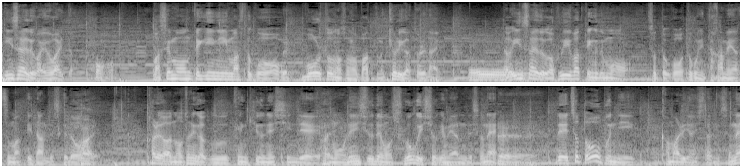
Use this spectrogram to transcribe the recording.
インサイドが弱いと、ほうほう。まあ、専門的に言いますとこう、ボールとのそのバットの距離が取れないだからインサイドがフリーバッティングでもちょっとこう特に高め集まっていたんですけど、はい、彼はあのとにかく研究熱心で、はい、もう練習でもすごく一生懸命やるんですよね、でちょっとオープンに構えるようにしたんですよね、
